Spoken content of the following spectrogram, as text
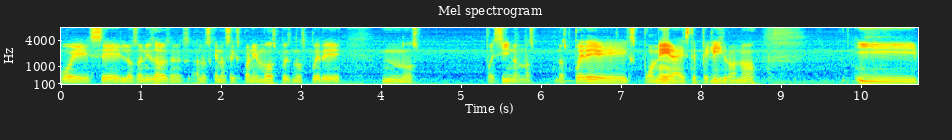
pues eh, los sonidos a los, que nos exponemos pues nos puede nos pues sí no, nos, nos puede exponer a este peligro no y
